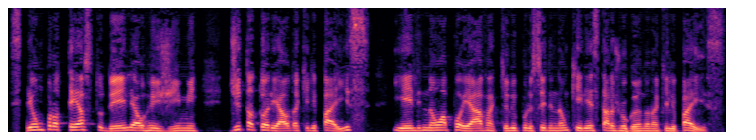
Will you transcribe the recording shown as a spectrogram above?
seria um protesto dele ao regime ditatorial daquele país, e ele não apoiava aquilo, e por isso ele não queria estar jogando naquele país.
